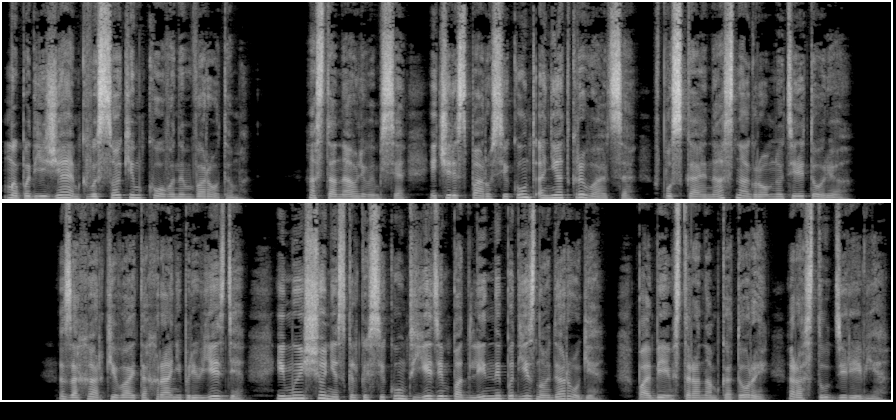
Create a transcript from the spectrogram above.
Мы подъезжаем к высоким кованым воротам. Останавливаемся, и через пару секунд они открываются, впуская нас на огромную территорию. Захар кивает охране при въезде, и мы еще несколько секунд едем по длинной подъездной дороге, по обеим сторонам которой растут деревья.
